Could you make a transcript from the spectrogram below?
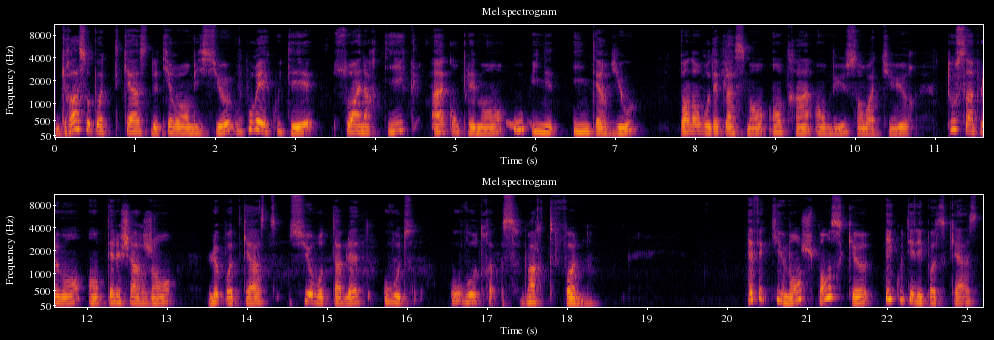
Grâce au podcast de Tireur Ambitieux, vous pourrez écouter soit un article, un complément ou une interview pendant vos déplacements en train, en bus, en voiture, tout simplement en téléchargeant le podcast sur votre tablette ou votre, smartphone. Effectivement, je pense que écouter des podcasts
